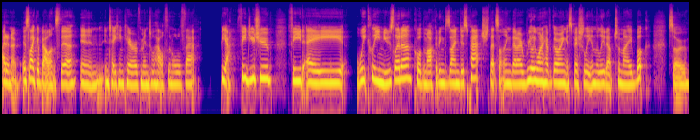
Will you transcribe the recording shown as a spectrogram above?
I don't know. It's like a balance there in in taking care of mental health and all of that. But yeah, feed YouTube, feed a weekly newsletter called the Marketing Design Dispatch. That's something that I really want to have going, especially in the lead up to my book. So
